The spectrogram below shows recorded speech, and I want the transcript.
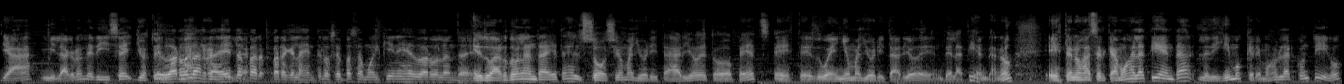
ya Milagros le dice, yo estoy Eduardo más Landaeta, para, para que la gente lo sepa, Samuel, ¿quién es Eduardo Landaeta? Eduardo Landaeta es el socio mayoritario de Todo Pets, este dueño mayoritario de, de la tienda, ¿no? Este, nos acercamos a la tienda, le dijimos, queremos hablar contigo.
